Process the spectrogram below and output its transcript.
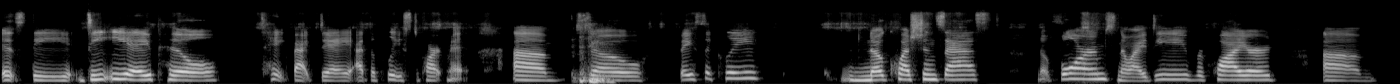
It's the DEA pill take back day at the police department. Um, so basically, no questions asked, no forms, no ID required. Um,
